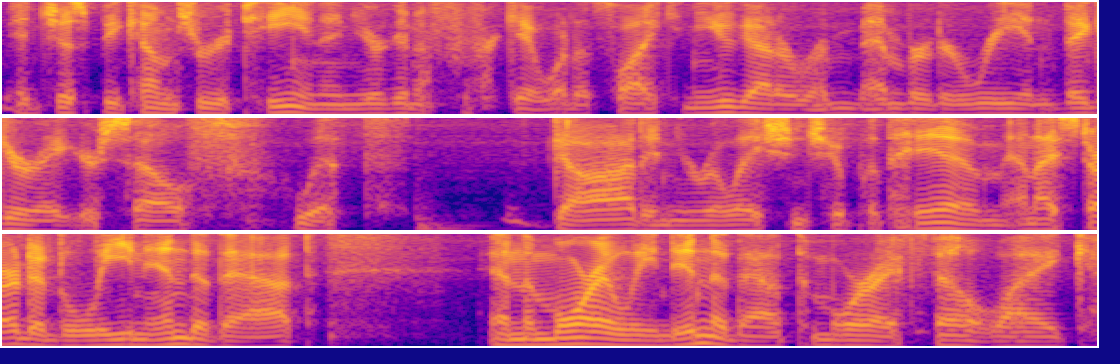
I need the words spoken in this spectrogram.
it just becomes routine and you're going to forget what it's like and you got to remember to reinvigorate yourself with God and your relationship with him. And I started to lean into that and the more I leaned into that the more I felt like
